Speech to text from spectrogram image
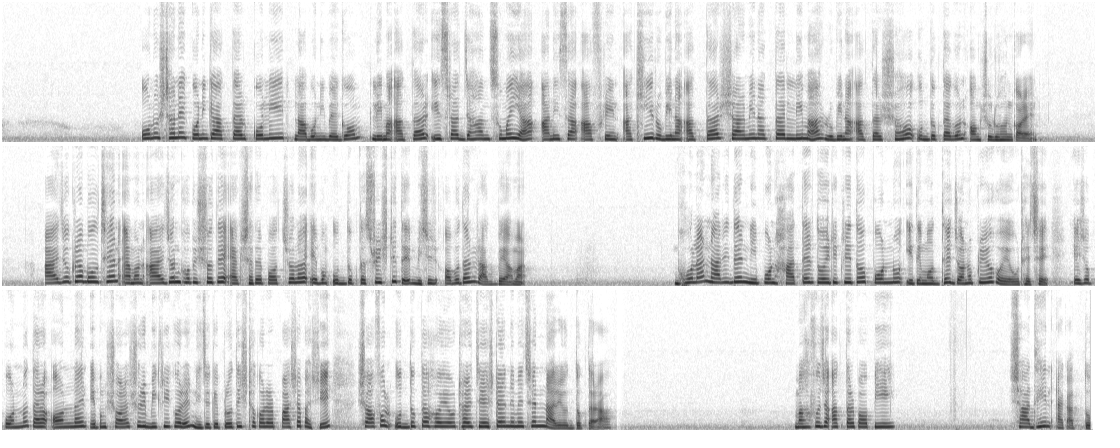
অনুষ্ঠানে কণিকা আক্তার কলি, লাবণী বেগম, লিমা আক্তার, ইসরাত জাহান সুমাইয়া, আনিসা আফরিন আখি, রুবিনা আক্তার, শারমিন আক্তার, লিমা, রুবিনা আক্তার সহ উদ্যোক্তাগণ অংশগ্রহণ করেন। আয়োজকরা বলছেন, এমন আয়োজন ভবিষ্যতে একসাথে পথ চলা এবং উদ্যোক্তা সৃষ্টিতে বিশেষ অবদান রাখবে আমার। ভোলার নারীদের নিপুণ হাতের তৈরিকৃত পণ্য ইতিমধ্যে জনপ্রিয় হয়ে উঠেছে। এসব পণ্য তারা অনলাইন এবং সরাসরি বিক্রি করে নিজেকে প্রতিষ্ঠা করার পাশাপাশি সফল উদ্যোক্তা হয়ে ওঠার চেষ্টায় নেমেছেন নারী উদ্যোক্তারা। মাহফুজা আক্তার, পপি, স্বাধীন একাত্তর।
